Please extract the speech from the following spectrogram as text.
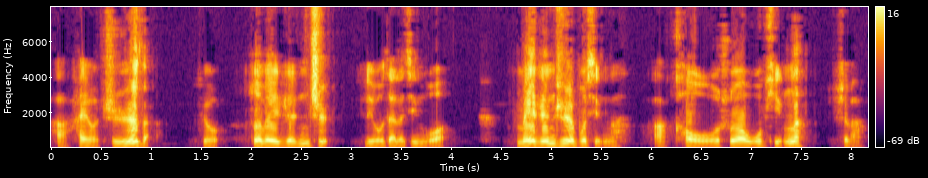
啊还有侄子，就作为人质留在了晋国。没人质不行啊。啊，口说无凭啊，是吧？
